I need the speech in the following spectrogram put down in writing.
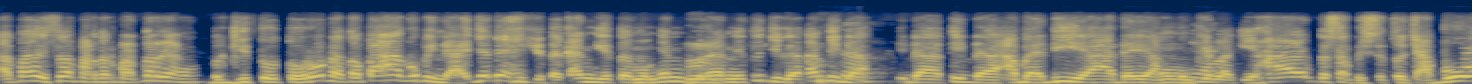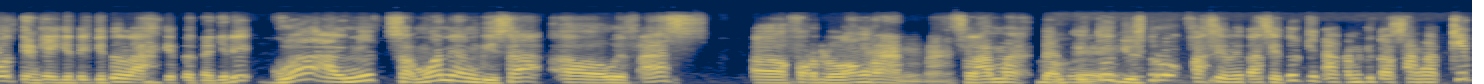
apa istilah partner-partner yang begitu turun atau apa gue pindah aja deh gitu kan gitu mungkin Hmm. brand itu juga kan Betul. tidak tidak tidak abadi ya ada yang mungkin Iya. lagi hype terus habis itu cabut yang kayak gitu gitulah gitu nah jadi gue I need someone yang bisa uh, with us uh, for the long run nah selama dan Oke. itu justru fasilitas itu kita akan kita sangat keep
